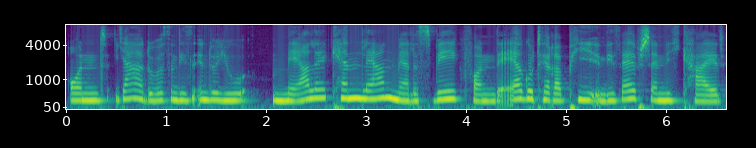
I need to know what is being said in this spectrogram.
Und ja, du wirst in diesem Interview Merle kennenlernen, Merles Weg von der Ergotherapie in die Selbstständigkeit,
